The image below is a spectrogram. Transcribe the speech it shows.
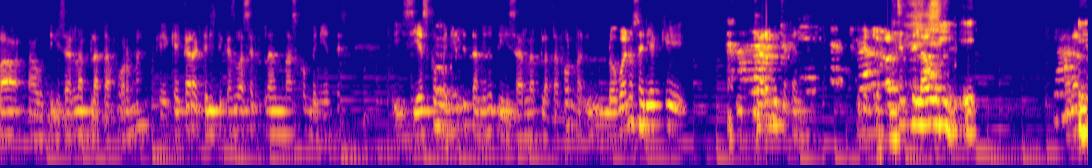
va a utilizar la plataforma, qué, qué características va a ser las más convenientes y si es conveniente también utilizar la plataforma. Lo bueno sería que mucha gente. y,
